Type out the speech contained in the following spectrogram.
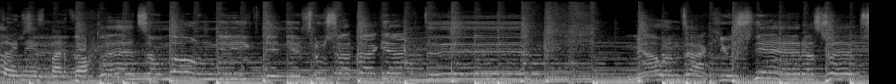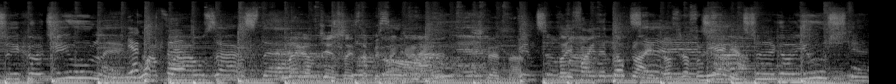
Przystojny jest bardzo. Lecą, bo nikt mnie nie wzrusza tak jak ty Miałem tak już nieraz, że przychodził lęk Jak Łapał za ster Mega wdzięczna jest ta piosenka, nie? Świetna. No i fajny topline, do zrozumienia. Już nie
